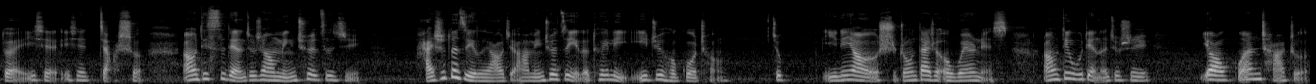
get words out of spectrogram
对一些一些假设。然后第四点就是要明确自己，还是对自己的了解啊，明确自己的推理依据和过程。就一定要始终带着 awareness，然后第五点呢，就是要观察者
